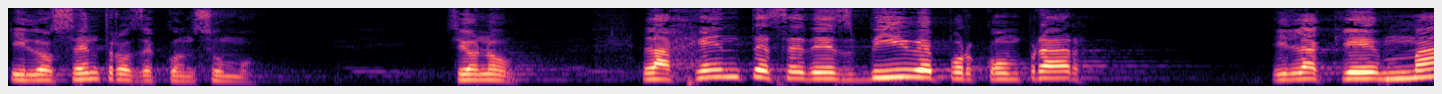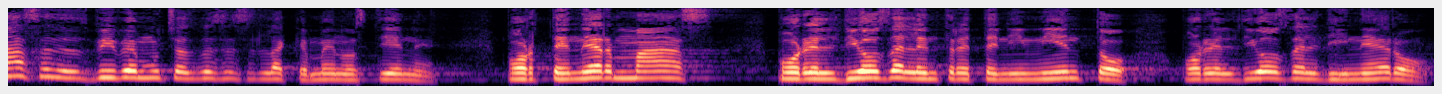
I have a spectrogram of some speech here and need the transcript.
y los centros de consumo. ¿Sí o no? La gente se desvive por comprar y la que más se desvive muchas veces es la que menos tiene, por tener más, por el Dios del entretenimiento, por el Dios del dinero,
